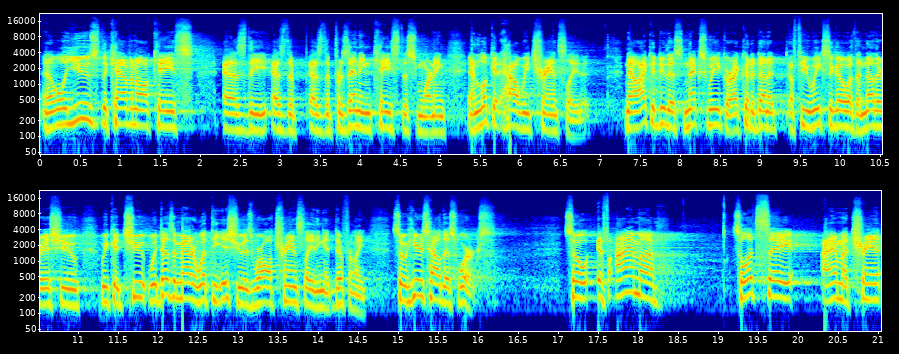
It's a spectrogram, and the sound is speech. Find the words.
And we'll use the Kavanaugh case as the, as the, as the presenting case this morning and look at how we translate it. Now, I could do this next week, or I could have done it a few weeks ago with another issue. We could choose, it doesn't matter what the issue is, we're all translating it differently. So here's how this works. So if I'm a, so let's say I am a, tran,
